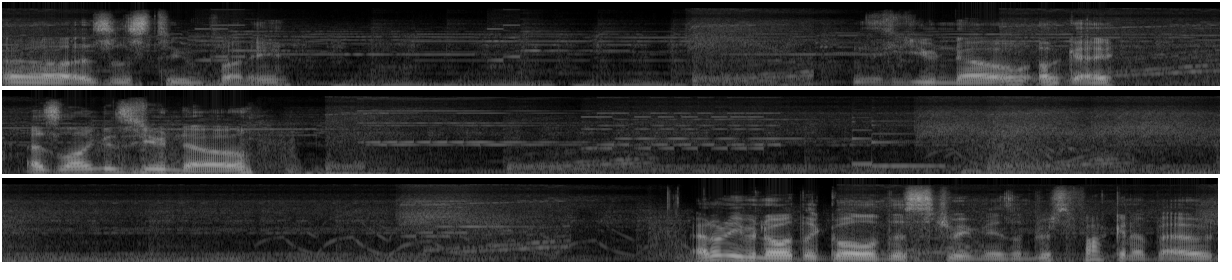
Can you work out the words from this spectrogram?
Oh, this is too funny. You know? Okay. As long as you know. I don't even know what the goal of this stream is, I'm just fucking about.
